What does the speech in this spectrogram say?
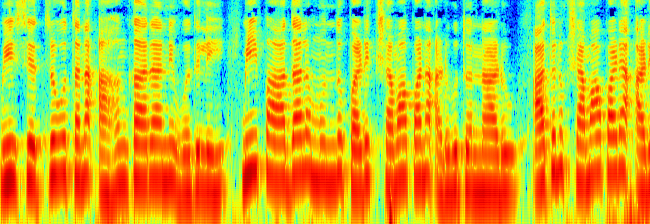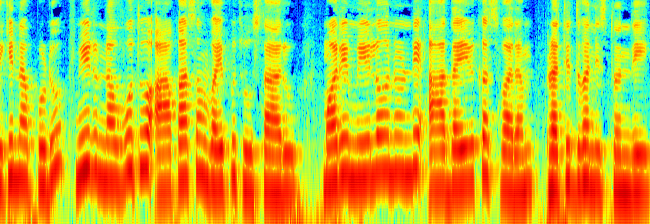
మీ శత్రువు తన అహంకారాన్ని వదిలి మీ పాదాల ముందు పడి క్షమాపణ అడుగుతున్నాడు. అతను క్షమాపణ అడిగినప్పుడు మీరు నవ్వుతూ ఆకాశం వైపు చూస్తారు. మరియు మీలో నుండి ఆ దైవిక స్వరం ప్రతిధ్వనిస్తుంది.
